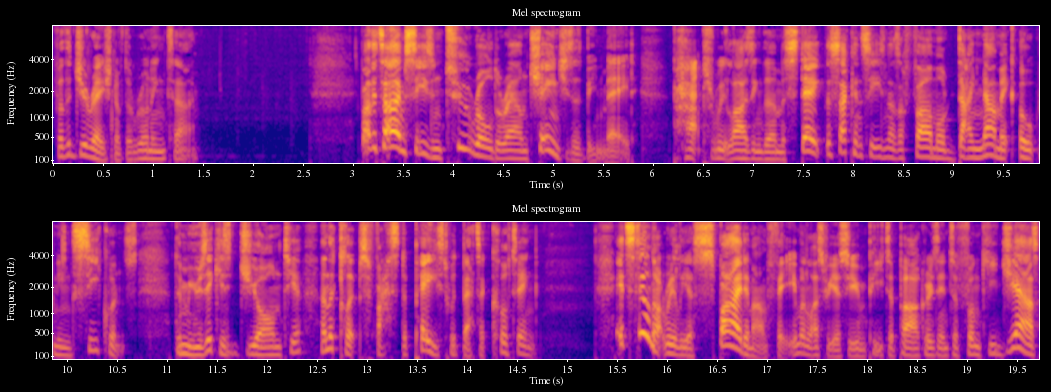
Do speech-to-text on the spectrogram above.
for the duration of the running time. By the time season 2 rolled around, changes had been made. Perhaps realising their mistake, the second season has a far more dynamic opening sequence. The music is jauntier and the clips faster paced with better cutting. It's still not really a Spider Man theme unless we assume Peter Parker is into funky jazz,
